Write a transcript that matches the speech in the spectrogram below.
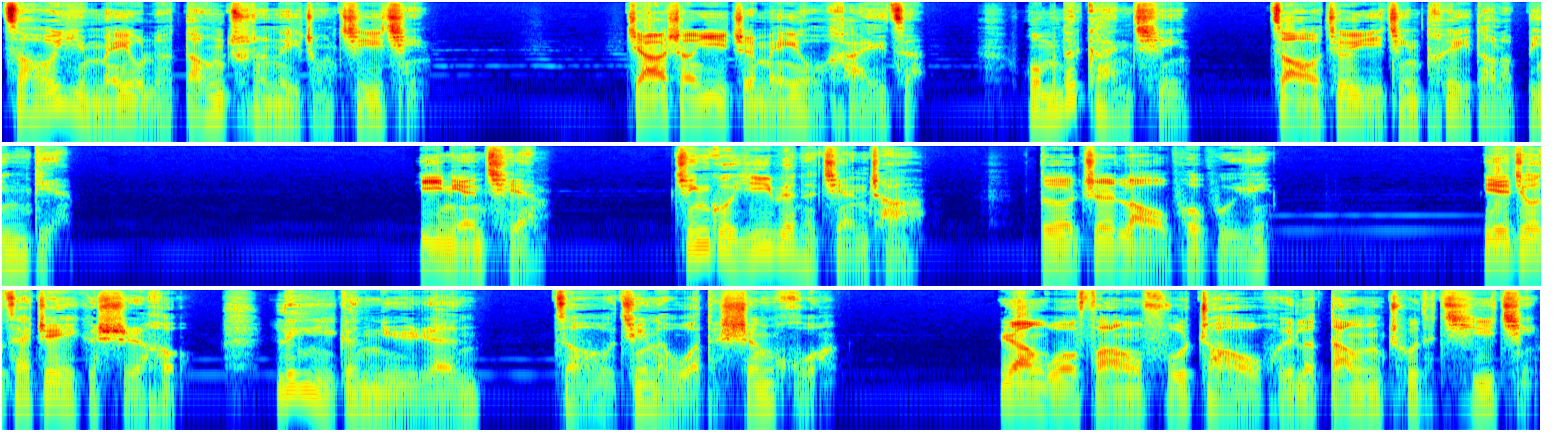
早已没有了当初的那种激情，加上一直没有孩子，我们的感情早就已经退到了冰点。一年前，经过医院的检查，得知老婆不孕。也就在这个时候，另一个女人走进了我的生活，让我仿佛找回了当初的激情。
